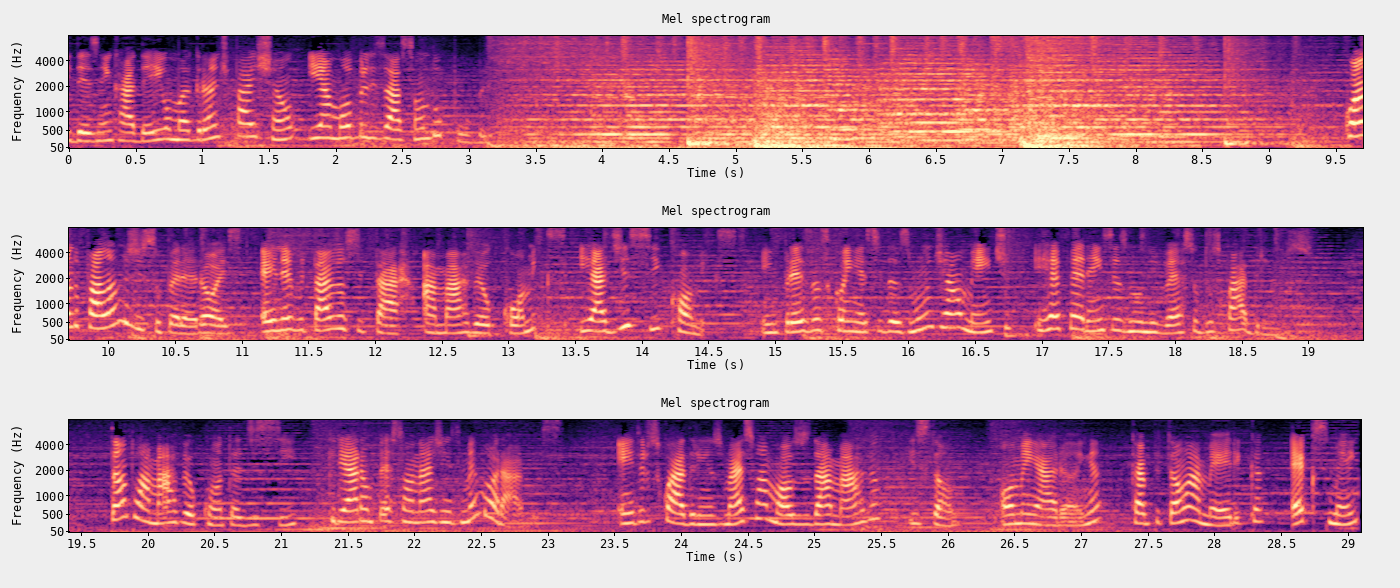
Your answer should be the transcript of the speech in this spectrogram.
e desencadeiam uma grande paixão e a mobilização do público. Quando falamos de super-heróis, é inevitável citar a Marvel Comics e a DC Comics, empresas conhecidas mundialmente e referências no universo dos quadrinhos. Tanto a Marvel quanto a DC criaram personagens memoráveis. Entre os quadrinhos mais famosos da Marvel estão Homem-Aranha, Capitão América, X-Men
